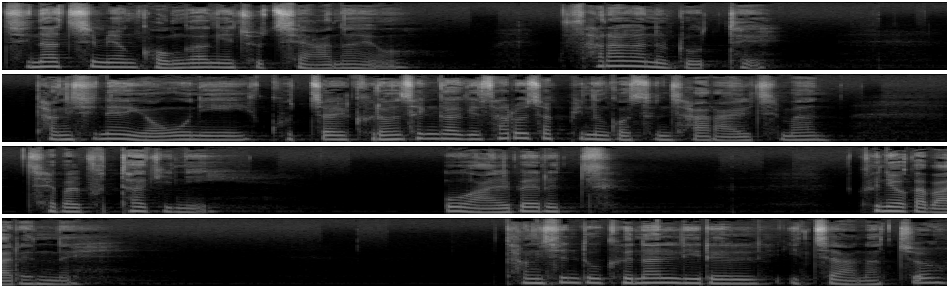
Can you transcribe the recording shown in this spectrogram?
지나치면 건강에 좋지 않아요. 사랑하는 로테. 당신의 영혼이 곧잘 그런 생각에 사로잡히는 것은 잘 알지만 제발 부탁이니. 오 알베르트. 그녀가 말했네. 당신도 그날 일을 잊지 않았죠?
